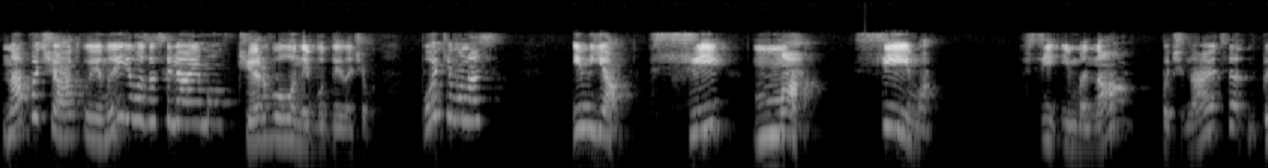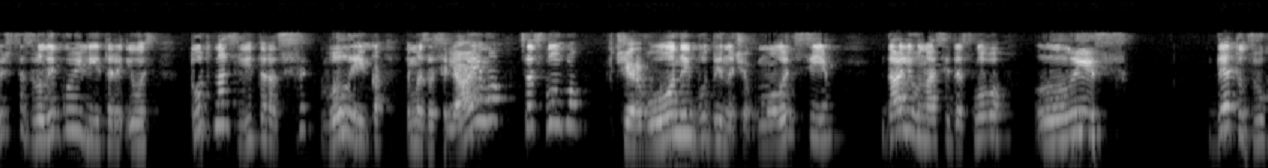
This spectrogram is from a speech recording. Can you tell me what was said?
На початку, і ми його заселяємо в червоний будиночок. Потім у нас ім'я Сіма. Сіма. Всі імена починаються, пишуться з великої літери. І ось тут у нас літера С велика. І ми заселяємо це слово в червоний будиночок. Молодці. Далі у нас іде слово лис. Де тут звук?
